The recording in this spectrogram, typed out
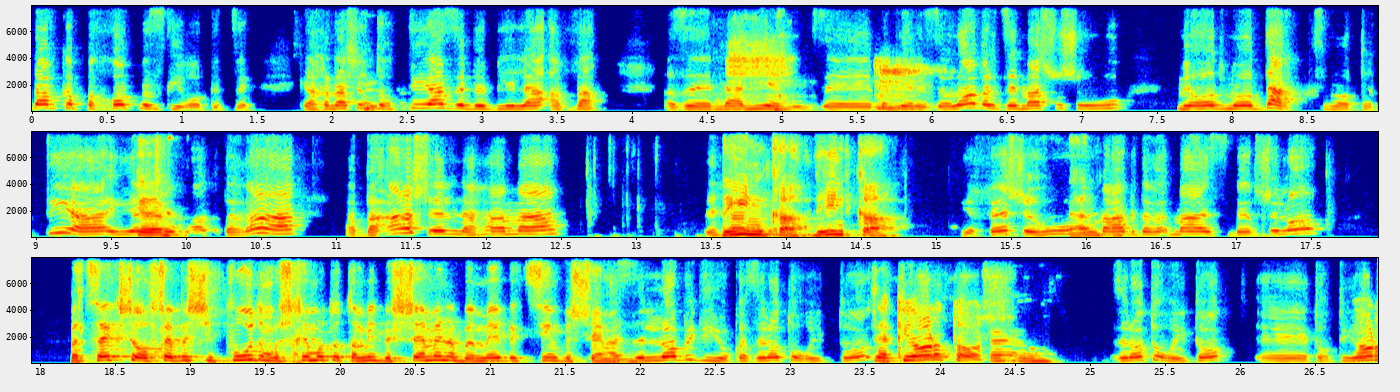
דווקא פחות מזכירות את זה, כי הכנה של טורטיה זה בבלילה עבה, אז זה מעניין אם זה מגיע לזה או לא, אבל זה משהו שהוא מאוד מאוד דק, זאת אומרת טורטיה יהיה כן. לנו בהגדרה הבאה של נהמא דהנדקא, דהנדקא. יפה, שהוא, מה ההגדרה- מה ההסבר שלו? בצק שאופה בשיפוד, ומושכים אותו תמיד בשמן או במי ביצים ושמן. אז זה לא בדיוק, אז זה לא טוריטו. זה קיורטוש. זה לא טוריטו, אה, טורטיות.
